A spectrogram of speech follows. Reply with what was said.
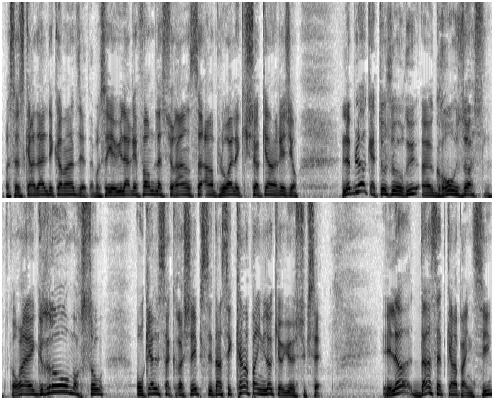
Après ça, le scandale des commandites. Après ça, il y a eu la réforme de l'assurance emploi là, qui choquait en région. Le Bloc a toujours eu un gros os, là, tu comprends? un gros morceau auquel s'accrocher. Puis c'est dans ces campagnes-là qu'il y a eu un succès. Et là, dans cette campagne-ci,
